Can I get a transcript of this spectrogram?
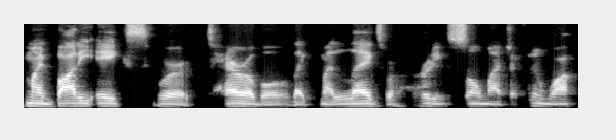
my body aches were terrible. Like my legs were hurting so much. I couldn't walk.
